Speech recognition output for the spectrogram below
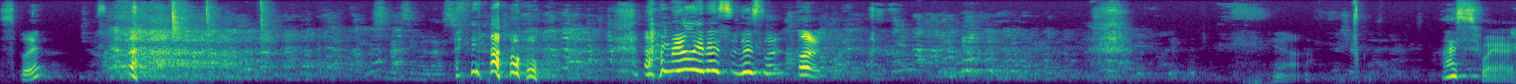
Split? no. I'm really this this look. Yeah. I swear.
